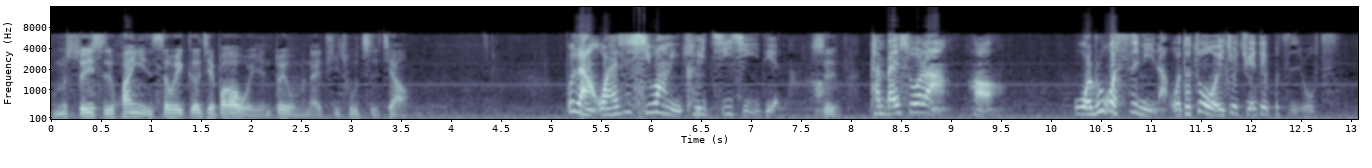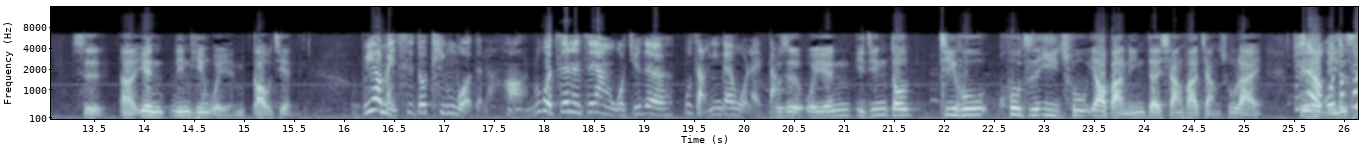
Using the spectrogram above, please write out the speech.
我们随时欢迎社会各界，包括委员对我们来提出指教。部长，我还是希望你可以积极一点。是，坦白说啦，哈，我如果是你了，我的作为就绝对不止如此。是啊，愿聆听委员高见。不要每次都听我的了，哈。如果真的这样，我觉得部长应该我来当。不是，委员已经都几乎呼之欲出，要把您的想法讲出来。不是，我都不，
